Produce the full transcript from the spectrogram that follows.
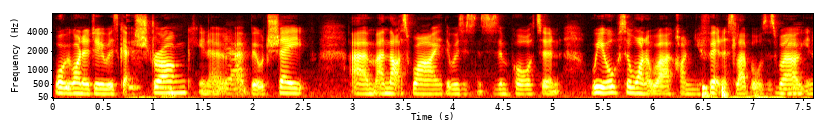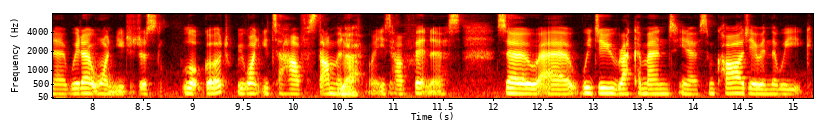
what we want to do is get strong, you know, Yeah. and build shape. Um, and that's why the resistance is important. We also want to work on your fitness levels as well. You know, we don't want you to just look good. We want you to have stamina. Yeah. We want you to have fitness. So uh, we do recommend, you know, some cardio in the week.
